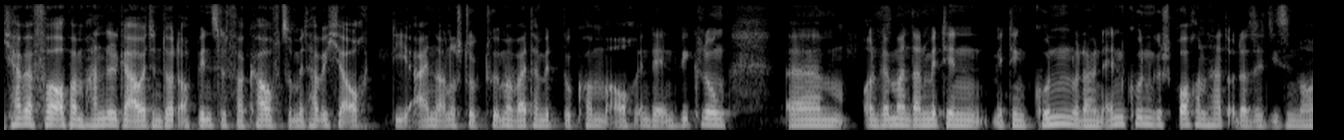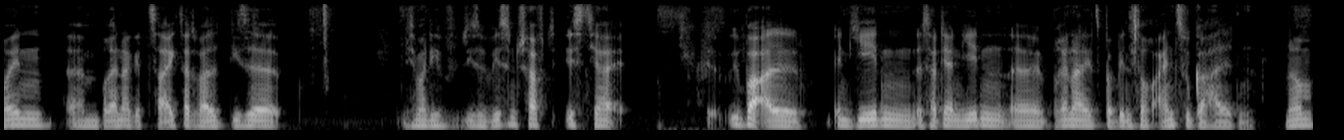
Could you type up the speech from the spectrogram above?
ich habe ja vorher auch beim Handel gearbeitet und dort auch Pinsel verkauft. Somit habe ich ja auch die eine oder andere Struktur immer weiter mitbekommen, auch in der Entwicklung. Ähm, und wenn man dann mit den, mit den Kunden oder mit Endkunden gesprochen hat oder sie diesen neuen ähm, Brenner gezeigt hat, weil diese, ich meine, die, diese Wissenschaft ist ja überall in jeden, es hat ja in jeden äh, Brenner jetzt bei Pinsel auch Einzug gehalten. Ne?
